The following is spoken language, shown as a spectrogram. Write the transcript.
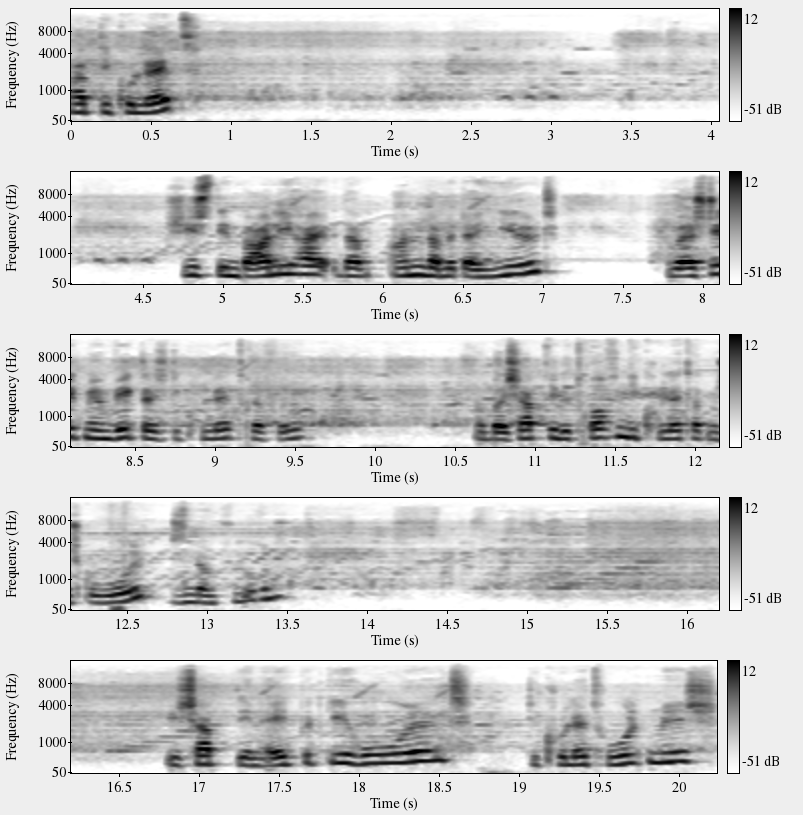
Hab die Colette. Schießt den Bali an, damit er hielt. Aber er steht mir im Weg, dass ich die Colette treffe. Aber ich habe sie getroffen. Die Colette hat mich geholt. Die sind am Führen. Ich habe den 8-Bit geholt. Die Colette holt mich.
